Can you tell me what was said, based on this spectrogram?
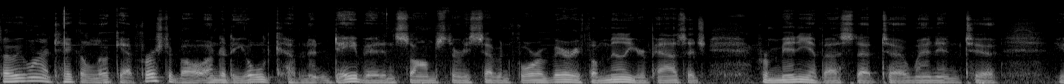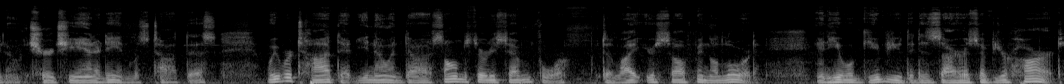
So we want to take a look at, first of all, under the Old Covenant, David in Psalms 37 4, a very familiar passage for many of us that uh, went into, you know, churchianity and was taught this. We were taught that, you know, in uh, Psalms 37 4, delight yourself in the Lord, and he will give you the desires of your heart.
